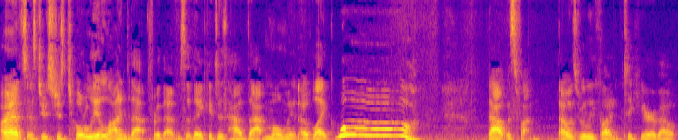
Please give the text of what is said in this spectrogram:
our ancestors, just totally aligned that for them so they could just have that moment of, like, whoa! That was fun. That was really fun to hear about.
